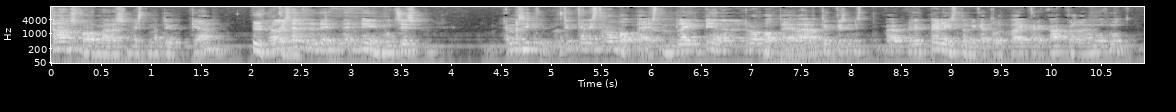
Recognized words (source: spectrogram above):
Transformers, mistä mä tykkään, Ykkönen. oli sen, niin, niin, niin mutta siis en mä, sit, mä tykkään niistä roboteista, mä leikin pienellä roboteilla ja mä tykkäsin niistä pe- pelistä, mikä tuli Pleikkari 2 ja muut, mut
